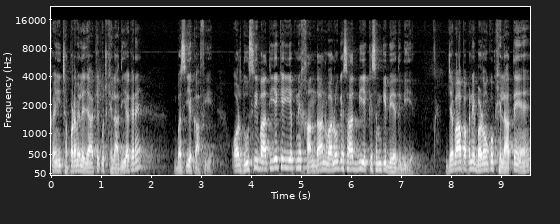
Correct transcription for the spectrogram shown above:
کہیں چھپڑ میں لے جا کے کچھ کھلا دیا کریں بس یہ کافی ہے اور دوسری بات یہ کہ یہ اپنے خاندان والوں کے ساتھ بھی ایک قسم کی بے ادبی ہے جب آپ اپنے بڑوں کو کھلاتے ہیں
